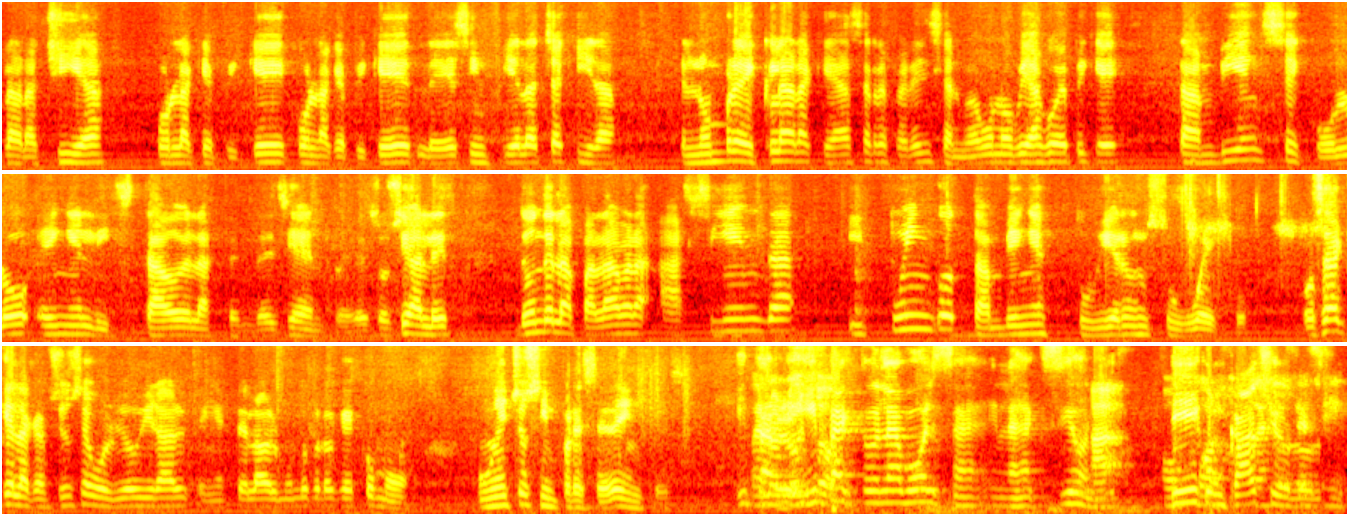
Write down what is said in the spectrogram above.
Clara Chía, por la que Piqué, con la que Piqué le es infiel a Shakira. El nombre de Clara, que hace referencia al nuevo noviazgo de Piqué, también se coló en el listado de las tendencias en redes sociales, donde la palabra Hacienda y Twingo también estuvieron en su hueco. O sea que la canción se volvió viral en este lado del mundo, creo que es como un hecho sin precedentes. Y Bueno, también Lucho. impactó en la bolsa, en las acciones. Ah, Sí, con Casio, lo- sí.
